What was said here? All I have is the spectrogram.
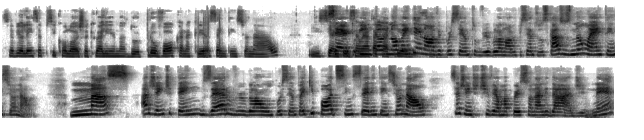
Se a violência psicológica que o alienador provoca na criança é intencional e se certo. a intenção é então, em 99,9% dos casos não é intencional. Mas a gente tem 0,1% aí que pode sim ser intencional se a gente tiver uma personalidade, né?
